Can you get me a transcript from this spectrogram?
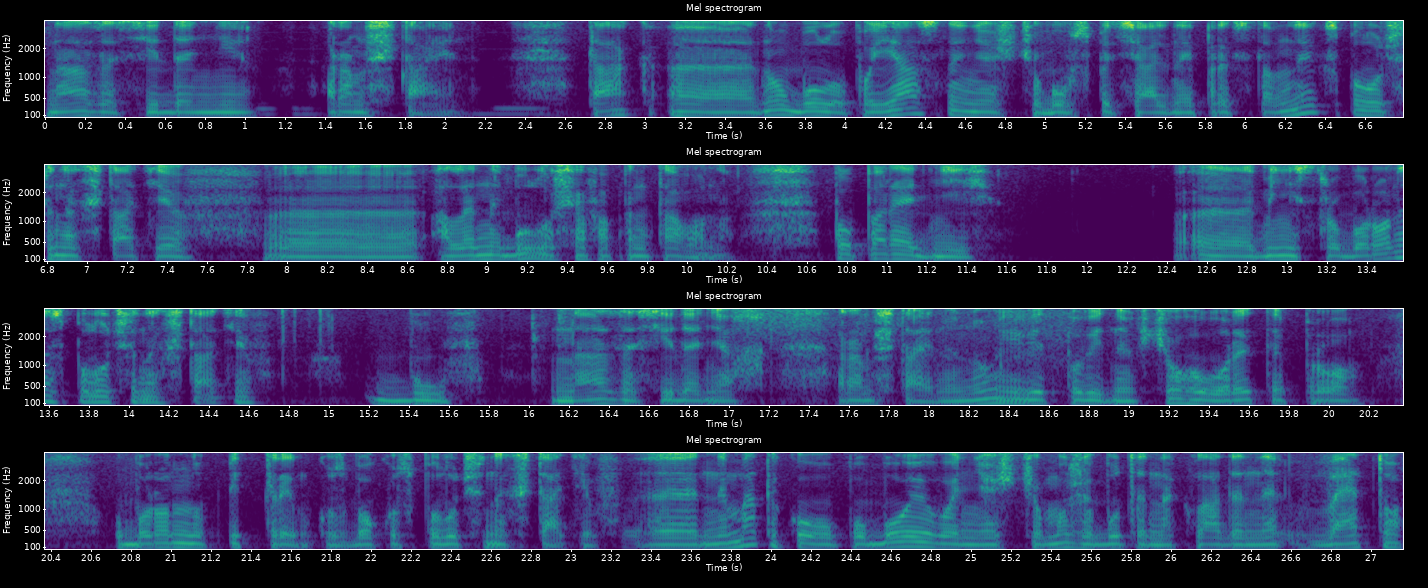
на засіданні Рамштайн. Так, е, ну було пояснення, що був спеціальний представник Сполучених Штатів, е, але не було шефа Пентагону. Попередній е, міністр оборони Сполучених Штатів був на засіданнях Рамштайну. Ну і відповідно, якщо говорити про оборонну підтримку з боку Сполучених Штатів, е, нема такого побоювання, що може бути накладене вето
